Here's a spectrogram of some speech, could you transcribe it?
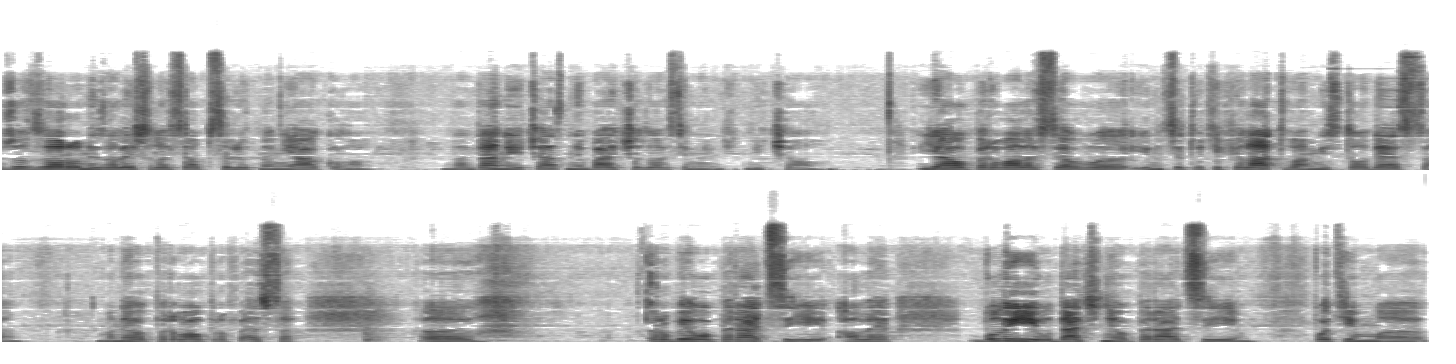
зору не залишилося абсолютно ніякого. На даний час не бачу зовсім нічого. Я оперувалася в інституті Філатова, місто Одеса. Мене оперував професор, е, робив операції, але були і удачні операції. Потім е,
